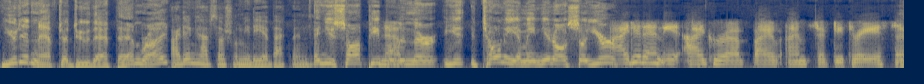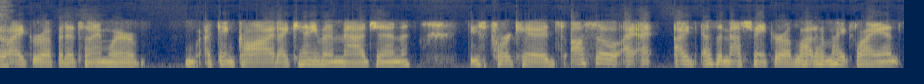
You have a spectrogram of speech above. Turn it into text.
You didn't have to do that then, right? I didn't have social media back then. And you saw people No. in their, you, Toni, I mean, you know, so you're. I didn't. I grew up. I, I'm 53, so Yeah. I grew up at a time where, I thank God, I can't even imagine these poor kids. Also, I, I, I as a matchmaker, a lot of my clients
